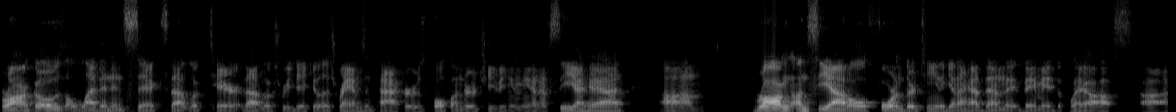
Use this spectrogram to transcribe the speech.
Broncos 11 and 6. That looked ter- that looks ridiculous. Rams and Packers both underachieving in the NFC I had. Um, wrong on Seattle, 4 and 13. Again, I had them. They, they made the playoffs. Uh,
